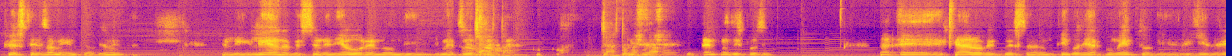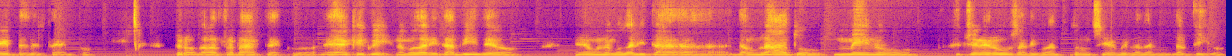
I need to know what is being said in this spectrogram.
più estensamente, ovviamente. Lì, lì, è una questione di ore, non di, di mezz'ora. Certo, certo c'è il tempo a disposizione. È chiaro che questo è un tipo di argomento che richiederebbe del tempo, però dall'altra parte, ecco, è anche qui la modalità video è una modalità da un lato meno generosa di quanto non sia quella dal, dal vivo,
